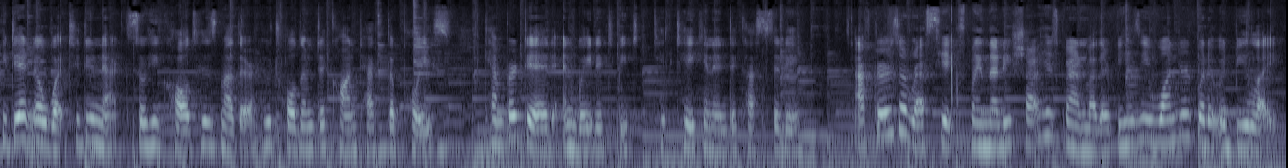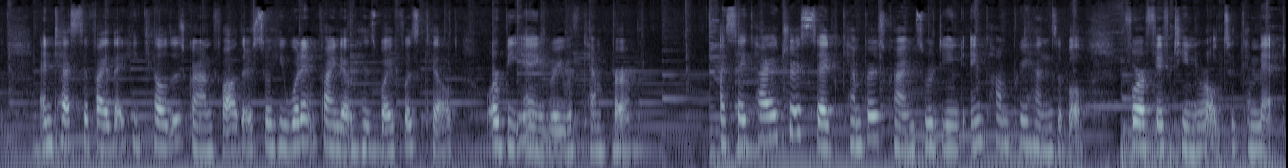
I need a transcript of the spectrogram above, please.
He didn't know what to do next, so he called his mother, who told him to contact the police. Kemper did and waited to be t- taken into custody. After his arrest, he explained that he shot his grandmother because he wondered what it would be like and testified that he killed his grandfather so he wouldn't find out his wife was killed or be angry with Kemper. A psychiatrist said Kemper's crimes were deemed incomprehensible for a 15 year old to commit.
